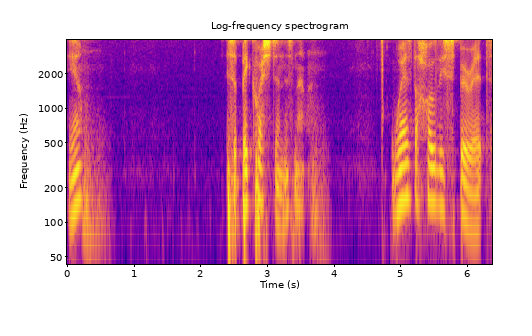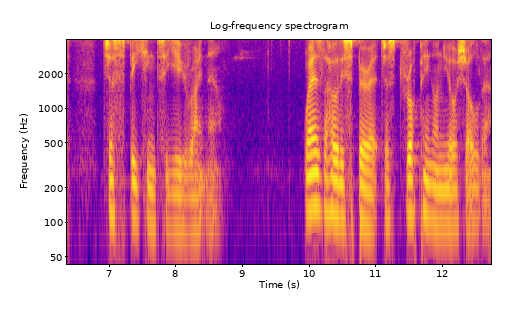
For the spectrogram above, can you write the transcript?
Yeah? It's a big question, isn't it? Where's the Holy Spirit just speaking to you right now? Where's the Holy Spirit just dropping on your shoulder?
